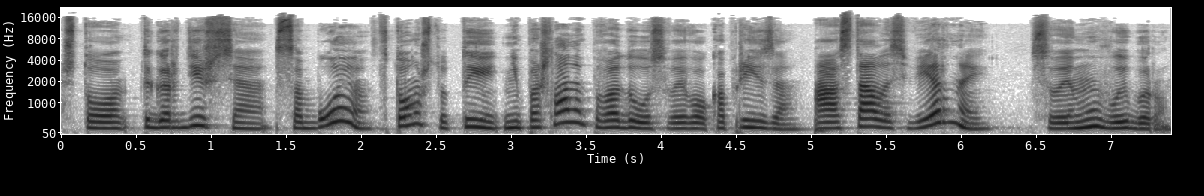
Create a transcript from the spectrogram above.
что ты гордишься собой в том, что ты не пошла на поводу у своего каприза, а осталась верной своему выбору.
